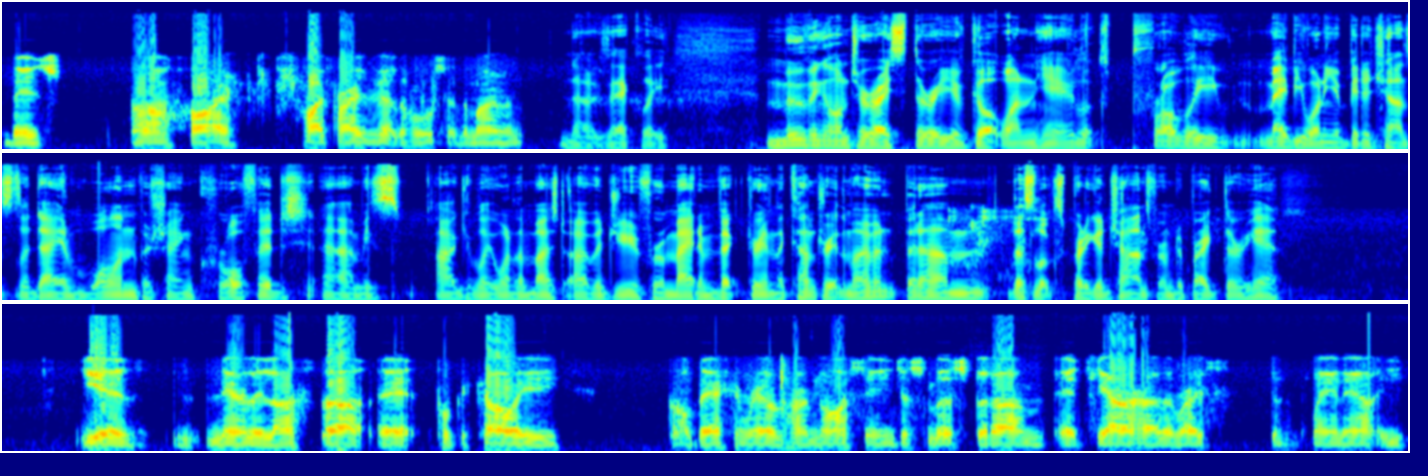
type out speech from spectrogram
there's uh, high high praise about the horse at the moment. No, exactly. Moving on to race three, you've got one here who looks probably maybe one of your better chances of the day in Wallen Shane Crawford. Um, he's arguably one of the most overdue for a maiden victory in the country at the moment, but um, this looks a pretty good chance for him to break through here. Yeah, narrowly last start at Pukekohe got back and rattled home nicely and he just missed. But um, at Te Aroha, the race didn't plan out. He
